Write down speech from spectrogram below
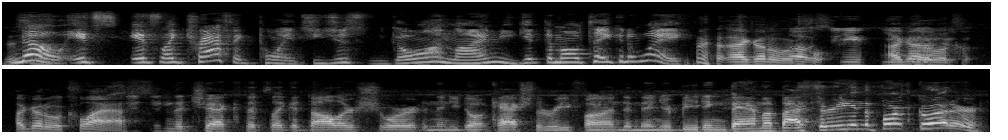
this no, is- it's it's like traffic points. You just go online, you get them all taken away. I go to a Oh, cl- so you, you I go, go to a cl- go to a class. in the check that's like a dollar short, and then you don't cash the refund, and then you're beating Bama by three in the fourth quarter.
